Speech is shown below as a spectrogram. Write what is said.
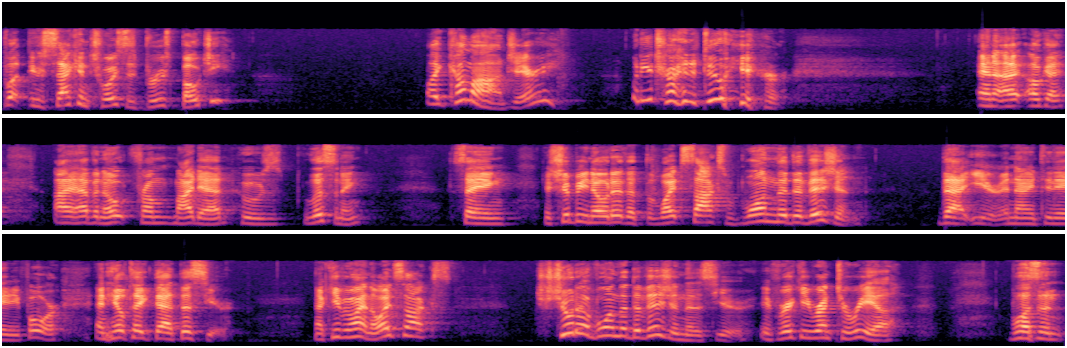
But your second choice is Bruce Bochy? Like, come on, Jerry. What are you trying to do here? And I okay, I have a note from my dad who's listening saying it should be noted that the White Sox won the division that year in 1984, and he'll take that this year. Now keep in mind the White Sox should have won the division this year if Ricky Renteria wasn't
